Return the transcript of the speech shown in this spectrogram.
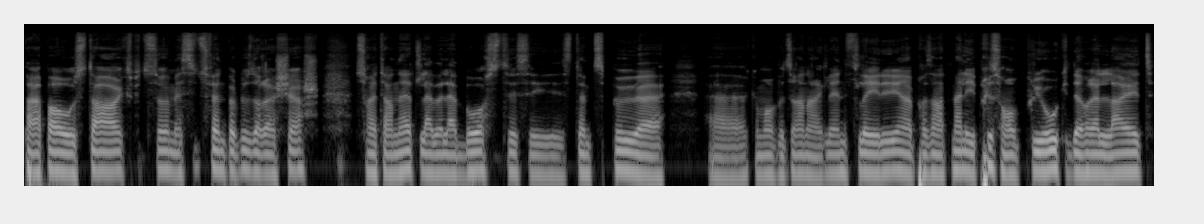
par rapport aux stocks et tout ça. Mais si tu fais un peu plus de recherche sur Internet, la, la bourse, c'est un petit peu euh, comment on peut dire en anglais, inflated. Hein, présentement, les prix sont plus hauts qu'ils devraient l'être.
